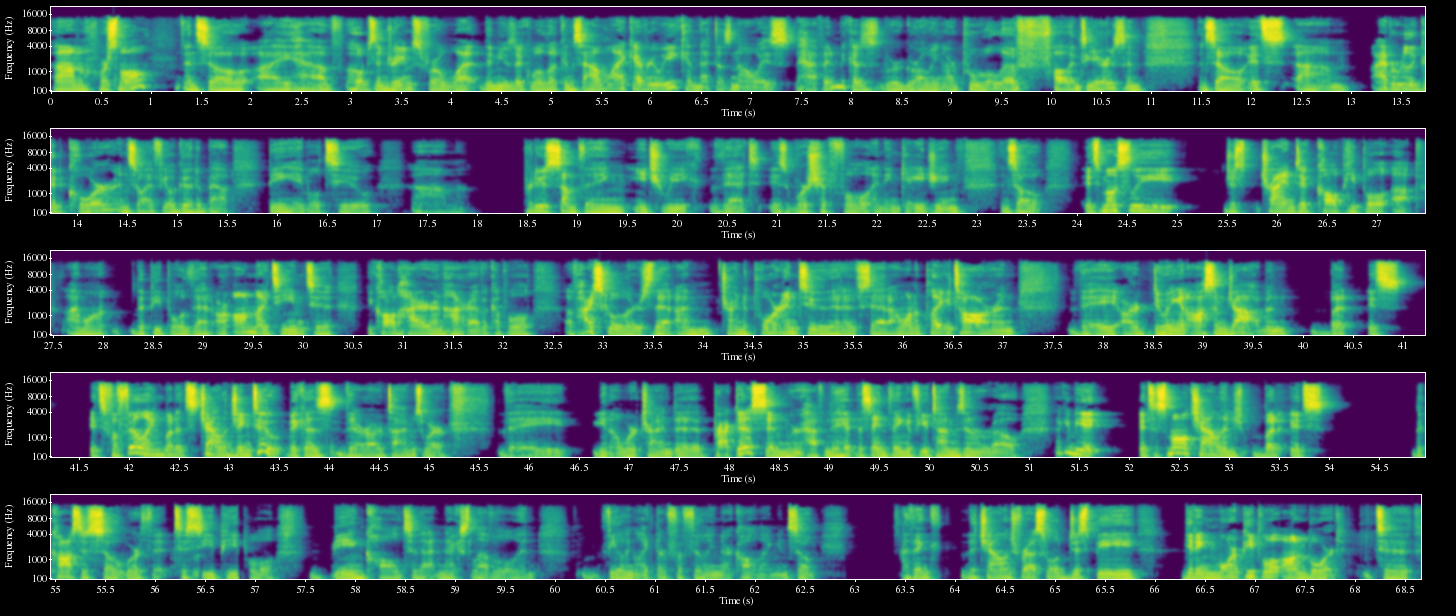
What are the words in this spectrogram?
Um, we're small, and so I have hopes and dreams for what the music will look and sound like every week, and that doesn't always happen because we're growing our pool of volunteers, and and so it's um, I have a really good core, and so I feel good about being able to um, produce something each week that is worshipful and engaging, and so it's mostly just trying to call people up. I want the people that are on my team to be called higher and higher. I have a couple of high schoolers that I'm trying to pour into that have said, I want to play guitar and they are doing an awesome job. And, but it's, it's fulfilling, but it's challenging too, because there are times where they, you know, we're trying to practice and we're having to hit the same thing a few times in a row. That can be a, it's a small challenge, but it's the cost is so worth it to see people being called to that next level and feeling like they're fulfilling their calling. And so I think the challenge for us will just be getting more people on board to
